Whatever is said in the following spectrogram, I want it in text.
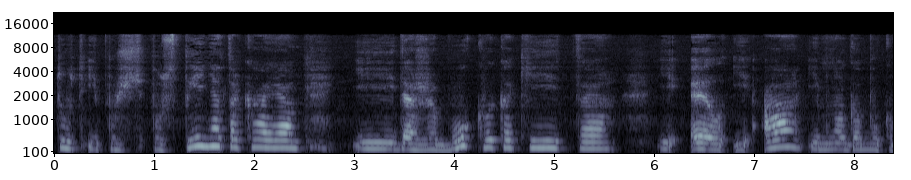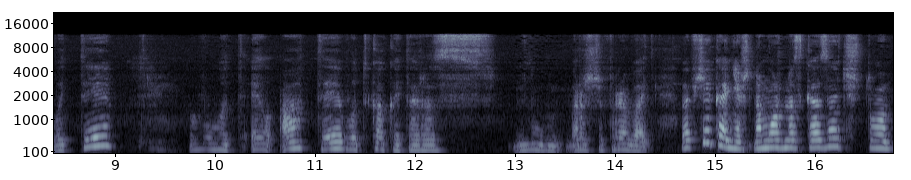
Тут и пустыня такая, и даже буквы какие-то и Л, и А, и много буквы Т. Вот, Л, А, Т, вот как это раз, ну, расшифровать. Вообще, конечно, можно сказать, что,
